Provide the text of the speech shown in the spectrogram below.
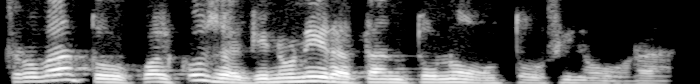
trovato qualcosa che non era tanto noto finora,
